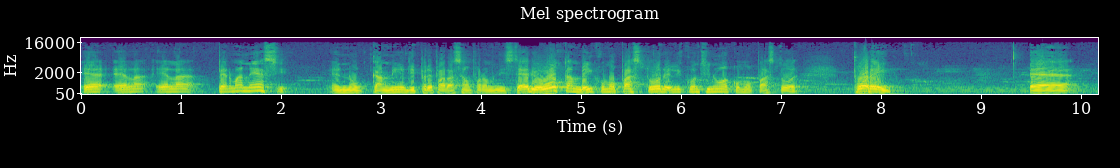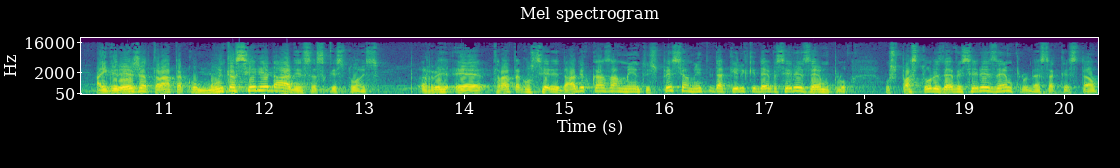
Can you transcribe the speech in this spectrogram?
é, ela ela permanece no caminho de preparação para o ministério ou também como pastor ele continua como pastor. Porém, é, a igreja trata com muita seriedade essas questões é, trata com seriedade o casamento, especialmente daquele que deve ser exemplo. Os pastores devem ser exemplo nessa questão.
